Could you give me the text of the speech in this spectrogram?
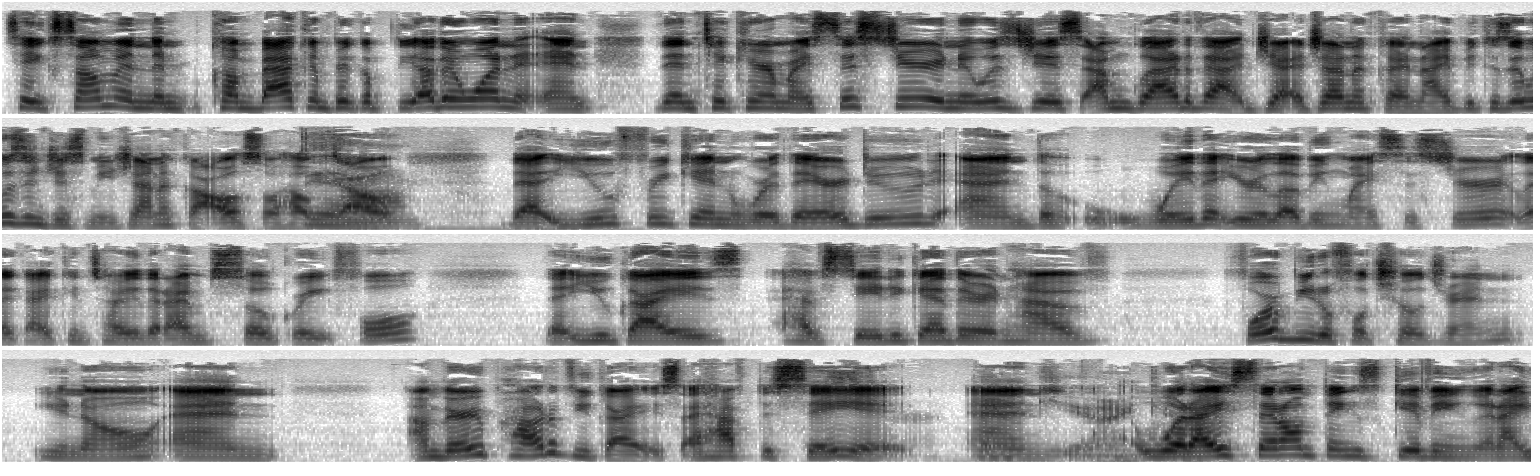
take some and then come back and pick up the other one and, and then take care of my sister and it was just I'm glad that Je- Jenicka and I because it wasn't just me Jenicka also helped Yeah. out that you freaking were there dude and the way that you're loving my sister like I can tell you that I'm so grateful that you guys have stayed together and have four beautiful children you know and I'm very proud of you guys. I have to say it. And you. What. I said on Thanksgiving, and I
